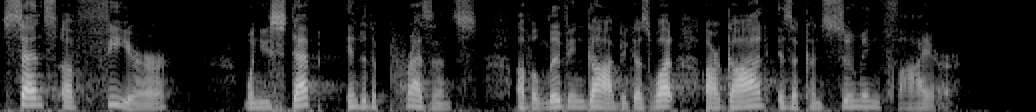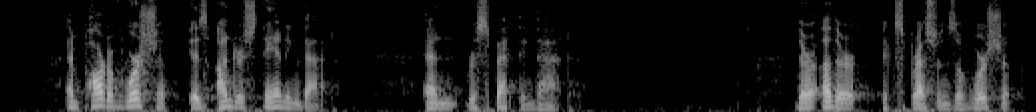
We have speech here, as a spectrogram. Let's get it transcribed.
sense of fear when you step into the presence of a living God because what? Our God is a consuming fire. And part of worship is understanding that and respecting that. There are other expressions of worship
